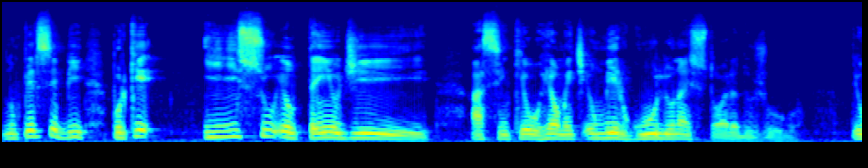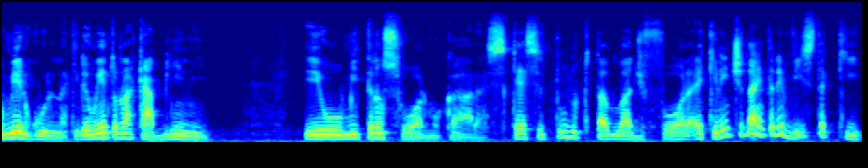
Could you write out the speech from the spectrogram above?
Não percebi. Porque isso eu tenho de. Assim, que eu realmente. Eu mergulho na história do jogo. Eu mergulho naquilo. Eu entro na cabine, eu me transformo, cara. Esquece tudo que tá do lado de fora. É que nem te dar entrevista aqui.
